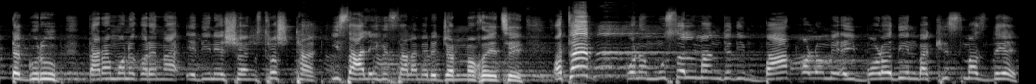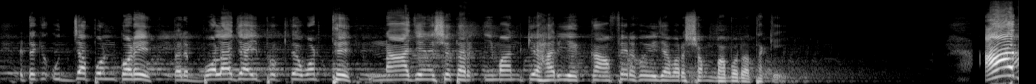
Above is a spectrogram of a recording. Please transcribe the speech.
একটা গ্রুপ, তারা মনে করে না এদিনে স্বয়ং স্রষ্টা ঈসা আলাইহিস সালামের জন্ম হয়েছে। অতএব কোন মুসলমান যদি বা কলমে এই বড়দিন বা খ্রিসমাস দিয়ে এটাকে উদযাপন করে, তাহলে বলা যায় প্রকৃত অর্থে না জেনে সে তার ইমানকে হারিয়ে কাফের হয়ে যাওয়ার সম্ভাবনা থাকে। আজ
